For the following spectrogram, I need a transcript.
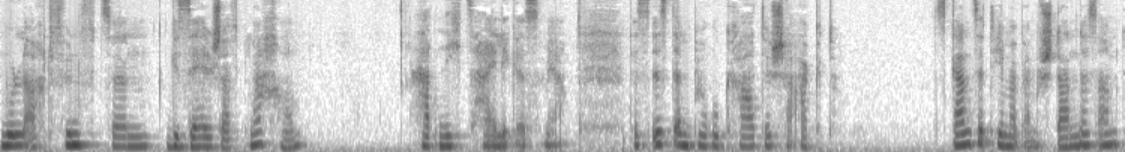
0815 Gesellschaft machen, hat nichts Heiliges mehr. Das ist ein bürokratischer Akt. Das ganze Thema beim Standesamt,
